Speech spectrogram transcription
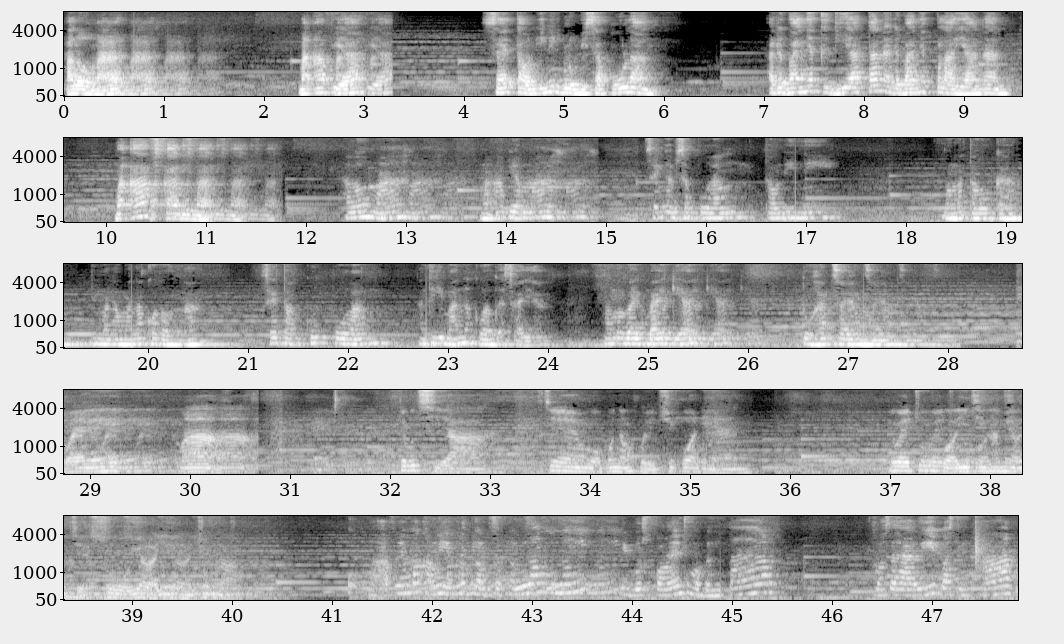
Halo, Ma. Maaf ya. Saya tahun ini belum bisa pulang. Ada banyak kegiatan, ada banyak pelayanan. Maaf sekali, Ma. Halo Ma, maaf ya Ma, saya nggak bisa pulang tahun ini. Mama tahu kan, di mana-mana corona. Saya takut pulang, nanti gimana keluarga saya? Mama baik-baik ya. Tuhan sayang sayang sayang. 喂，妈，对不起啊，今年我不能回去过年，因为中国疫情还没有结束，越来越严重了。 Maaf ya mak, kami Imlek nggak bisa pulang nih. Libur sekolahnya cuma bentar, cuma sehari pas Jumat.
